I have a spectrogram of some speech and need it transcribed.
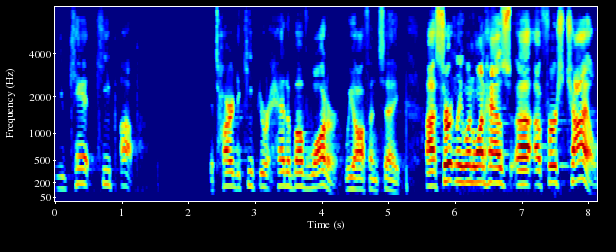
you can't keep up. It's hard to keep your head above water, we often say. Uh, certainly, when one has uh, a first child,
